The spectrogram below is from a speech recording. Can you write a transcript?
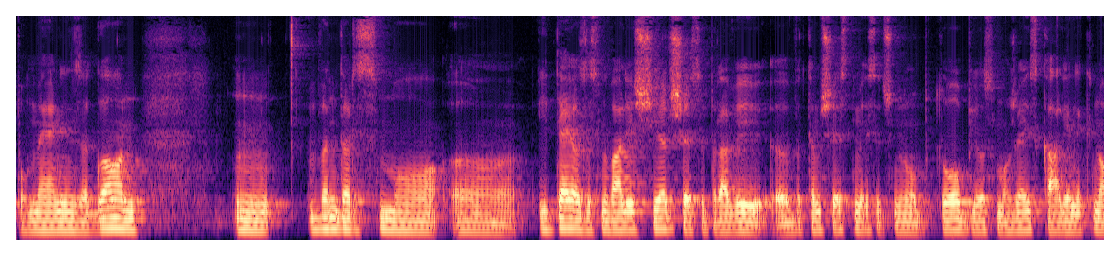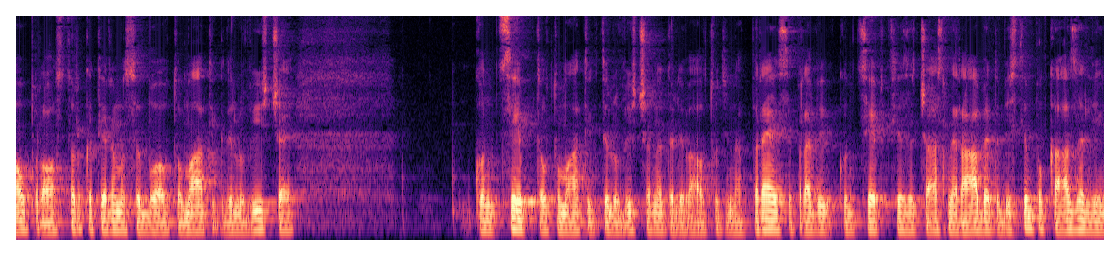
pomen in zagon. Vendar smo uh, idejo zasnovali širše, se pravi, uh, v tem šestmesečnem obdobju smo že iskali nek nov prostor, v katerem se bo avtomatik delovišče. Koncept avtomatik delovišča nadaljeval tudi naprej, se pravi, koncept je začasne rabe, da bi s tem pokazali,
